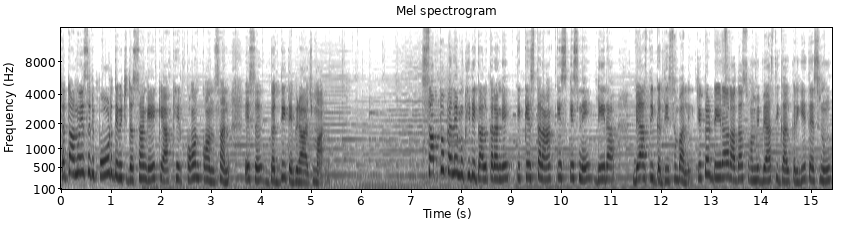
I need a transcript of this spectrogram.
ਤਾਂ ਤੁਹਾਨੂੰ ਇਸ ਰਿਪੋਰਟ ਦੇ ਵਿੱਚ ਦੱਸਾਂਗੇ ਕਿ ਆਖਿਰ ਕੌਣ-ਕੌਣ ਸਨ ਇਸ ਗੱਦੀ ਤੇ ਬਿਰਾਜਮਾਨ ਸਭ ਤੋਂ ਪਹਿਲੇ ਮੁਖੀ ਦੀ ਗੱਲ ਕਰਾਂਗੇ ਕਿ ਕਿਸ ਤਰ੍ਹਾਂ ਕਿਸ-ਕਿਸ ਨੇ ਡੇਰਾ ਬਿਆਸ ਦੀ ਗੱਦੀ ਸੰਭਾਲੀ। ਜੇਕਰ ਡੇਰਾ ਰਾਧਾ ਸਵਾਮੀ ਬਿਆਸ ਦੀ ਗੱਲ ਕਰੀਏ ਤਾਂ ਇਸ ਨੂੰ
